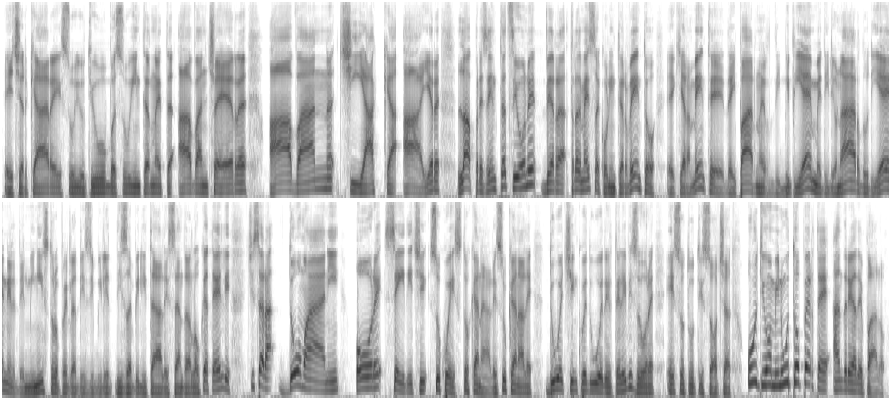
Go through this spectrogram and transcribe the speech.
eh, cercare su YouTube, su internet Avancer, Avan CH Air. La presentazione verrà trasmessa con l'intervento eh, chiaramente dei partner di BPM, di Leonardo, di Enel, del ministro per la disabilità Alessandra Locatelli. Ci sarà domani ore 16 su questo canale, su canale 252 del televisore e su tutti i social. Ultimo minuto per te Andrea De Palo.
